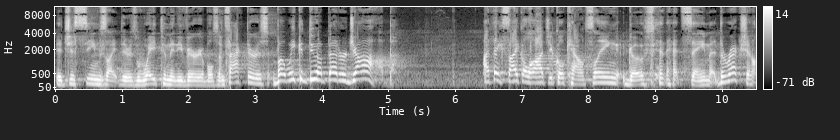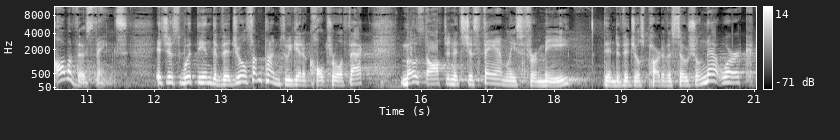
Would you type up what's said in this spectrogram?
It just seems like there's way too many variables and factors, but we could do a better job. I think psychological counseling goes in that same direction. All of those things. It's just with the individual. Sometimes we get a cultural effect. Most often it's just families for me. The individual's part of a social network.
